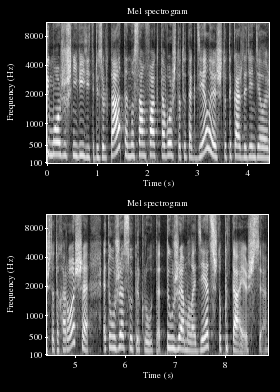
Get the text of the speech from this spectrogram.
ты можешь не видеть результата, но сам факт того, что ты так делаешь, что ты каждый день делаешь что-то хорошее, это уже супер круто. Ты уже молодец, что пытаешься.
